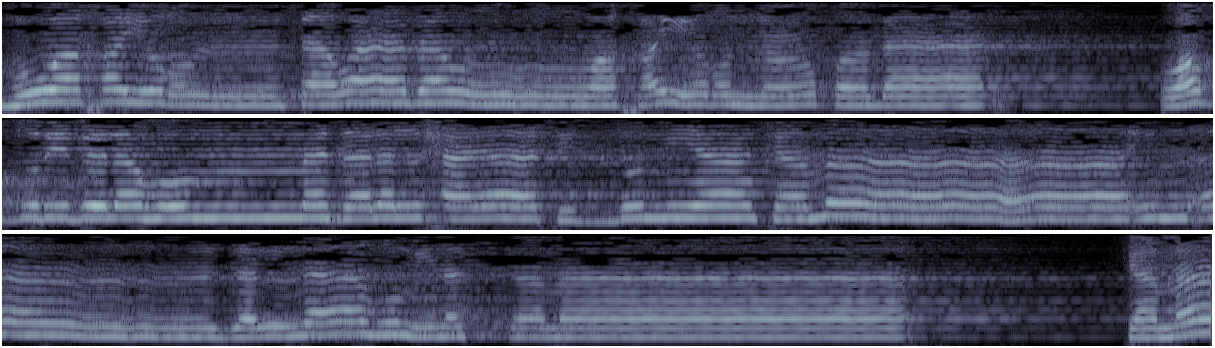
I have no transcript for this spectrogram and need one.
هو خير ثوابا وخير عقبا. واضرب لهم مثل الحياة الدنيا كما إن أنزلناه من السماء. كما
